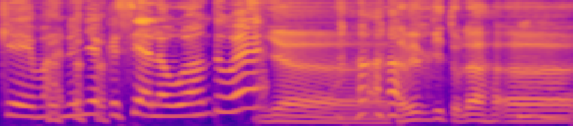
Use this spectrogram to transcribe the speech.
okey. Maknanya kesianlah orang tu eh. Ya. Tapi begitulah uh,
